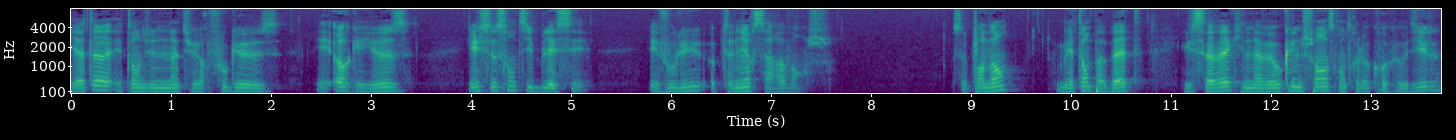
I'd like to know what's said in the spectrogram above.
Yata étant d'une nature fougueuse et orgueilleuse, il se sentit blessé et voulut obtenir sa revanche. Cependant, n'étant pas bête, il savait qu'il n'avait aucune chance contre le crocodile,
